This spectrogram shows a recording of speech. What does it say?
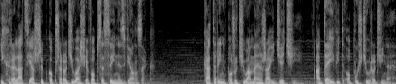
Ich relacja szybko przerodziła się w obsesyjny związek. Catherine porzuciła męża i dzieci, a David opuścił rodzinę.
